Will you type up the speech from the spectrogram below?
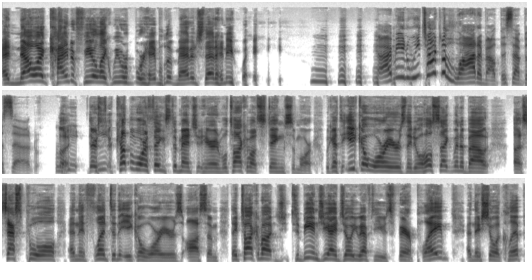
And now I kind of feel like we were, were able to manage that anyway. I mean, we talked a lot about this episode. Look, We- there's we- a couple more things to mention here, and we'll talk about Sting some more. We got the Eco Warriors. They do a whole segment about a cesspool and they Flint and the Eco Warriors. Awesome. They talk about to be in GI Joe, you have to use fair play, and they show a clip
